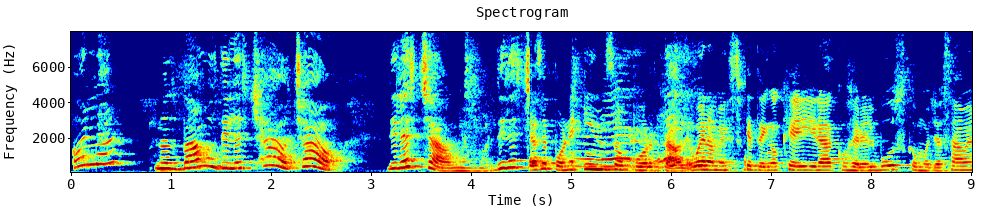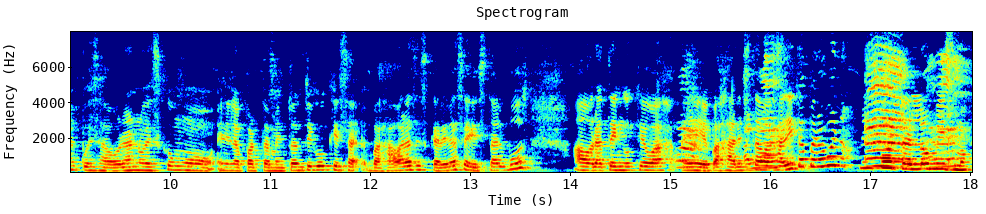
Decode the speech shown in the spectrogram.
Hola. Nos vamos. Diles chao, chao. Diles chao, mi amor. Diles chao. Ya se pone insoportable. Bueno, que tengo que ir a coger el bus, como ya saben, pues ahora no es como en el apartamento antiguo que bajaba las escaleras, ahí está el bus. Ahora tengo que eh, bajar esta bajadita, pero bueno, no importa, es lo mismo.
